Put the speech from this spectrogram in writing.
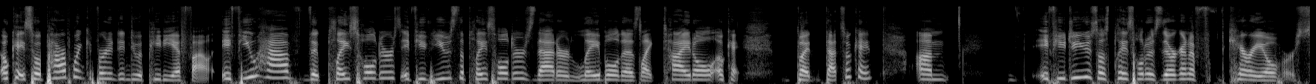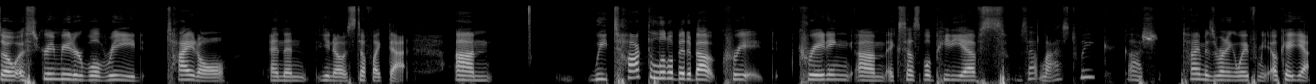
Okay, so a PowerPoint converted into a PDF file. If you have the placeholders, if you've used the placeholders that are labeled as like title, okay, but that's okay. Um, if you do use those placeholders, they're going to carry over. So a screen reader will read title and then, you know, stuff like that. Um, we talked a little bit about create, creating um, accessible PDFs. Was that last week? Gosh, time is running away from me. Okay, yeah.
